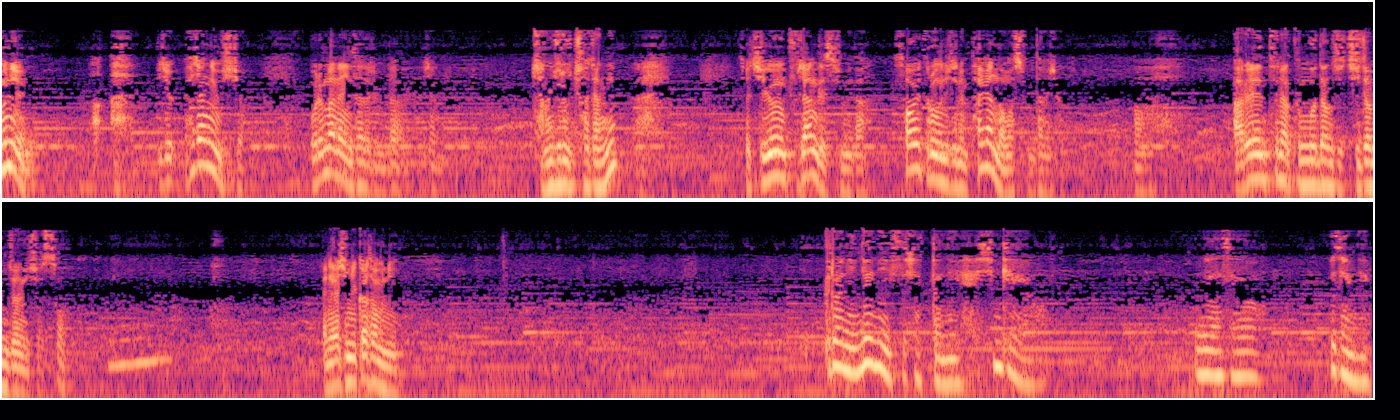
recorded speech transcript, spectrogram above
전무님! 아, 아, 이제 회장님이시죠? 오랜만에 인사드립니다, 회장님. 장준욱 차장님? 아, 저 지금은 부장 됐습니다. 서울 들어온 지는 8년 넘었습니다, 회장님. 아, 아르헨티나 근무 당시 지점장이셨어? 안녕하십니까, 사모님. 그런 인연이 있으셨다니 신기해요. 안녕하세요. 회장님,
